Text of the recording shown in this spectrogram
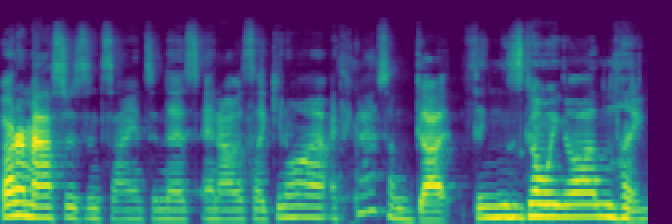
got her master's in science in this, and I was like, you know what? I think I have some gut things going on, like.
